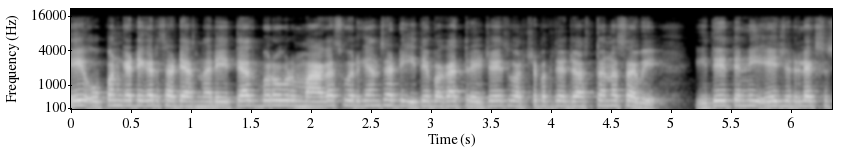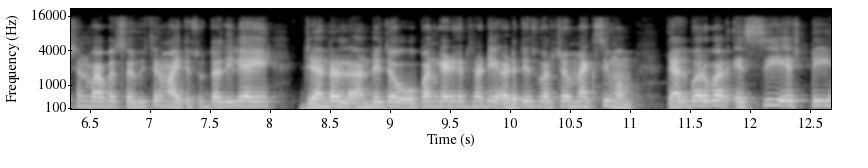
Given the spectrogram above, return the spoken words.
हे ओपन कॅटेगरीसाठी असणार आहे. त्याचबरोबर मागासवर्गीयांसाठी इथे बघा त्रेचाळीस वर्षापेक्षा जास्त नसावे. इथे त्यांनी एज रिलॅक्सेशनबाबत सविस्तर माहितीसुद्धा दिली आहे. जनरल अनरिझर्व ओपन कॅटेगरीसाठी अडतीस वर्ष मॅक्सिमम त्याचबरोबर एस सी एस टी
